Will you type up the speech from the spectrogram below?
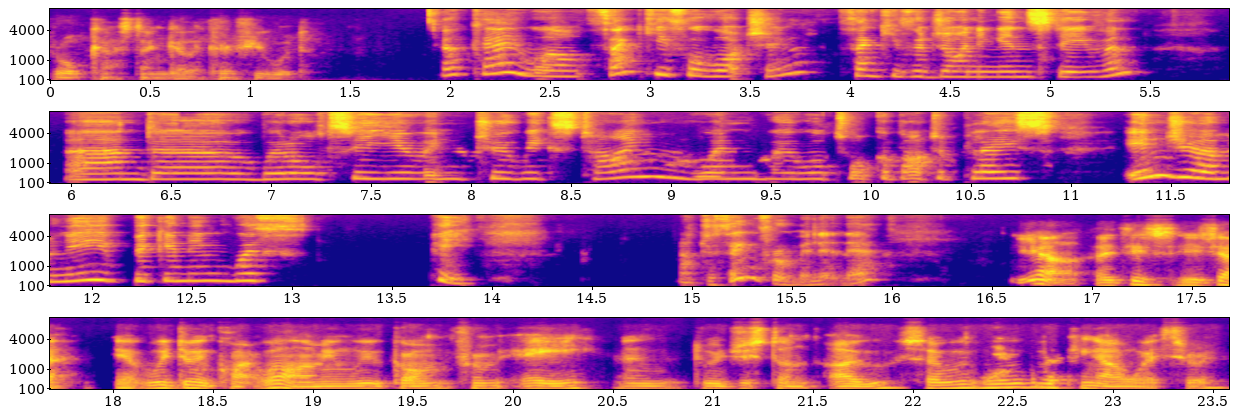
broadcast, Angelika, if you would. Okay, well, thank you for watching. Thank you for joining in, Stephen. And uh, we'll all see you in two weeks' time when we will talk about a place in Germany beginning with P. I have to think for a minute there. Yeah, it is. is yeah, yeah, we're doing quite well. I mean, we've gone from A and we've just done O, so we're, we're working our way through.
